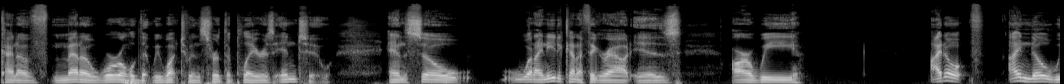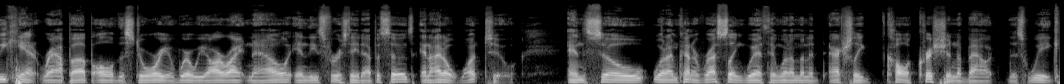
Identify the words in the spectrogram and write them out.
kind of meta world that we want to insert the players into. And so what I need to kind of figure out is, are we, I don't, I know we can't wrap up all of the story of where we are right now in these first eight episodes, and I don't want to. And so what I'm kind of wrestling with and what I'm going to actually call Christian about this week,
